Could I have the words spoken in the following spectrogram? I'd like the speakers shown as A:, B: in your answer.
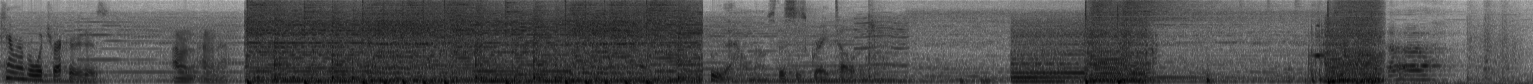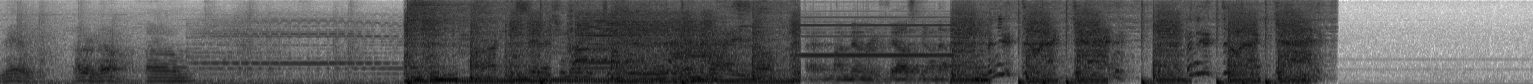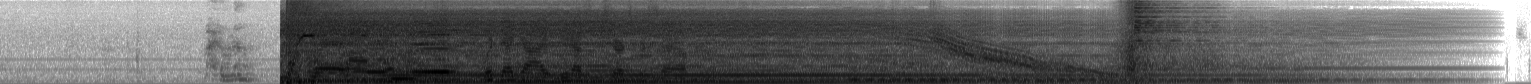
A: can't remember which record it is. I don't. I don't know.
B: Who the hell knows? This is great television.
C: Uh, man, I don't know. Um,
D: My memory fails me on that.
E: With that guy, we have some shirts for sale.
